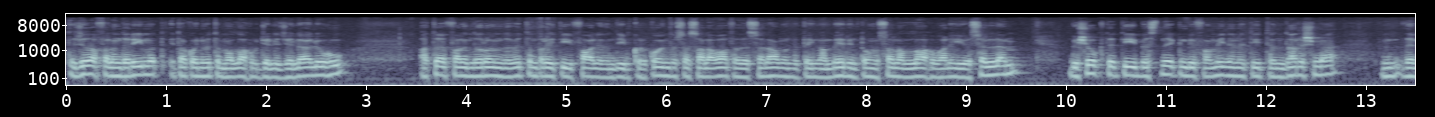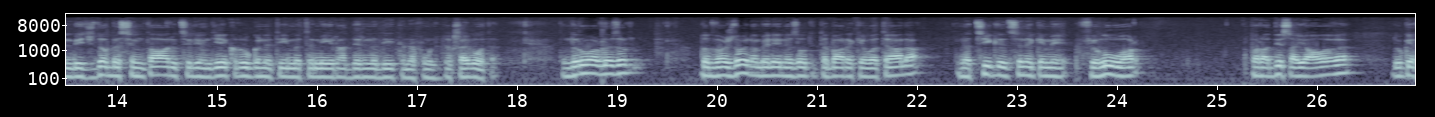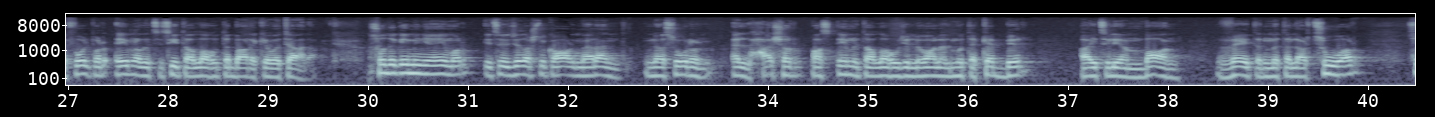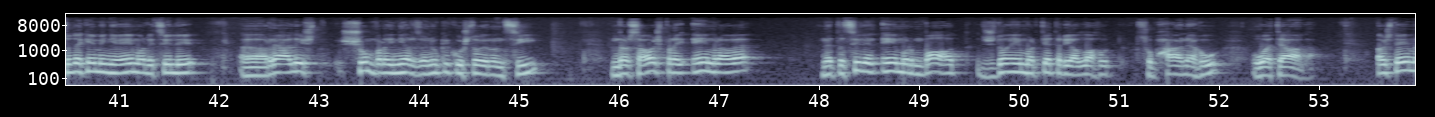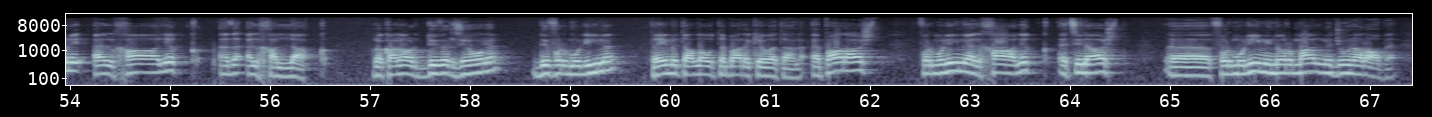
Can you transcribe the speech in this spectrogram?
Të gjitha falënderimet i takojnë vetëm Allahut xhel-le xhelaluhu, atë e falënderojmë dhe vetëm prej tij falje dhe ndihmë kërkojmë, ndërsa salavatet dhe selamet mbi pejgamberin tonë sallallahu alaihi wasallam, mbi shokët e tij besnikë, mbi familjen e tij të ndershme dhe mbi çdo besimtar i cili e ndjek rrugën e tij me të mira deri në ditën e fundit të kësaj bote. Të nderuar vëllezër, do të vazhdojmë me lejen e Zotit tebareke ve teala në ciklin që ne kemi filluar para disa javëve duke folë për emrat dhe cilësitë e Allahut tebareke ve teala. Sot e kemi një emër, i cili gjithashtu ka ardhur me rend në surën El-Hashr, pas emrit të Allahut xhel-le ve ala El-Mutekebbir, ai i cili e mban veten me të lartësuar. Sot e kemi një emër i cili realisht shumë prej njerëzve nuk i kushtojnë rëndësi, ndërsa është prej emrave në të cilin emër mbahet çdo emër tjetër i Allahut subhanehu ue teala. Është emri El Khalik edhe El Khallak. Pra kanë ardhur dy versione, dy formulime të emrit të Allahut tebareke ue teala. E para është formulimi El Khalik, e cila është formulimi normal në gjuhën arabe.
